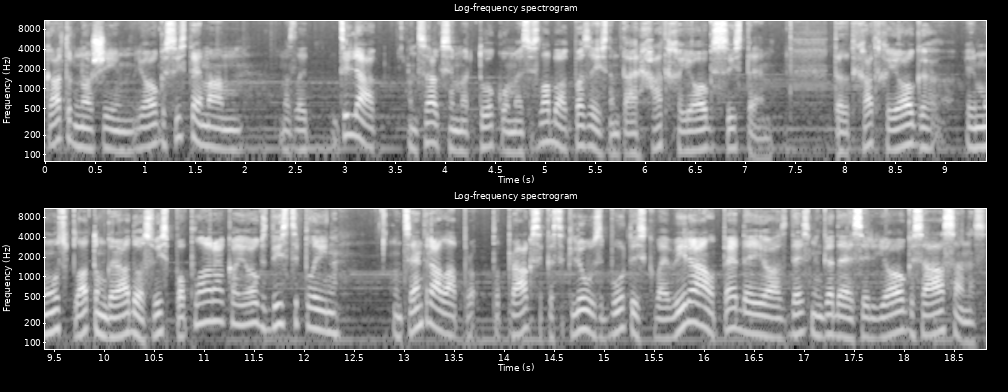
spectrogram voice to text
katru no šīm jogas sistēmām mazliet dziļāk un sāksim ar to, ko mēs vislabāk pazīstam. Tā ir Hatha jogas sistēma. Tātad Hatha joga ir mūsu platumgrādos vispopulārākā jogas disciplīna. Un centrālā praksa, kas ir kļuvusi burtiski vai virāli pēdējos desmit gadēs, ir jogas āsanas,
